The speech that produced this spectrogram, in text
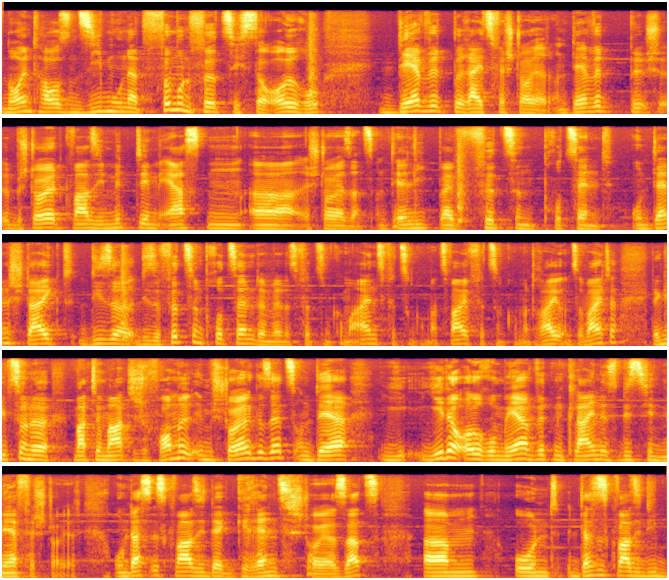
9.745. Euro, der wird bereits versteuert und der wird besteuert quasi mit dem ersten äh, Steuersatz und der liegt bei 14% Und dann steigt diese, diese 14% dann werden es 14,1, 14,2, 14,3 und so weiter. Da gibt es so eine mathematische Formel im Steuergesetz und der, jeder Euro mehr wird ein kleines bisschen mehr versteuert. Und das ist quasi der Grenzsteuersatz. Ähm, und das ist quasi die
